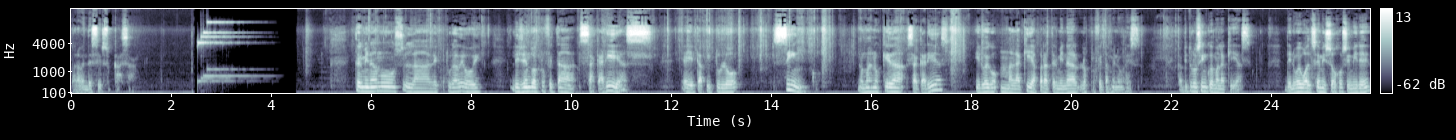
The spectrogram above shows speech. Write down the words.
para bendecir su casa. Terminamos la lectura de hoy leyendo al profeta Zacarías, el capítulo 5. Nomás nos queda Zacarías y luego Malaquías para terminar los profetas menores. Capítulo 5 de Malaquías. De nuevo alcé mis ojos y miré,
